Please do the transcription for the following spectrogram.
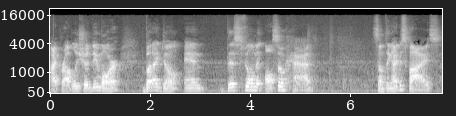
I probably should do more, but I don't. And this filament also had something I despise.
